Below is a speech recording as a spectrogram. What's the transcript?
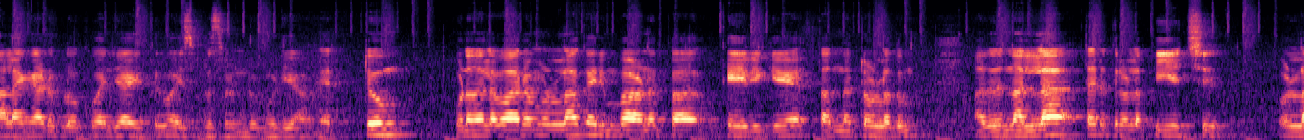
ആലങ്ങാട് ബ്ലോക്ക് പഞ്ചായത്ത് വൈസ് പ്രസിഡന്റും കൂടിയാണ്. ഏറ്റവും ഗുണനിലവാരമുള്ള കരിമ്പാണ് ഇപ്പോൾ കെ വിക്ക് തന്നിട്ടുള്ളതും. അത് നല്ല തരത്തിലുള്ള പി എച്ച് ഉള്ള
